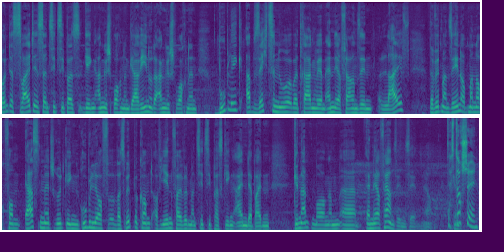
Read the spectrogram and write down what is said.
Und das zweite ist dann Tsitsipas gegen angesprochenen Garin oder angesprochenen Bublik. Ab 16 Uhr übertragen wir im NDR Fernsehen live. Da wird man sehen, ob man noch vom ersten Match Rüd gegen Rublev was mitbekommt. Auf jeden Fall wird man Tsitsipas gegen einen der beiden genannten morgen im äh, NDR Fernsehen sehen. Ja. Das ist doch schön.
